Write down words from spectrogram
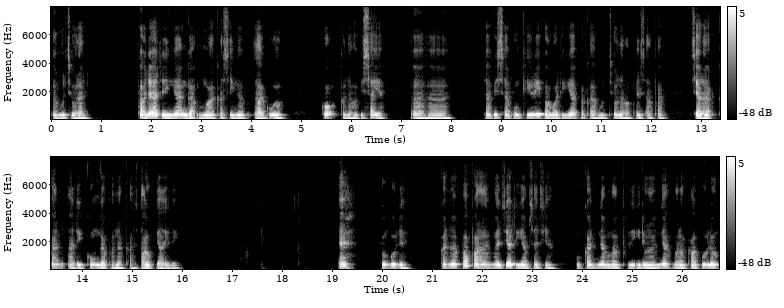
bermunculan. Padahal dirinya nggak mengeluarkan single lagu loh. Kok kenapa bisa ya? Haha. Tak bisa pungkiri bahwa dia bakal muncul nama fans apa. Silakan adikku nggak pernah kasih tahu via ini. Eh, tunggu deh. Kenapa para remaja diam saja? Bukannya mengampili idolanya malah kabur dong.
